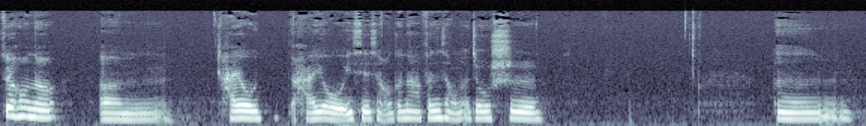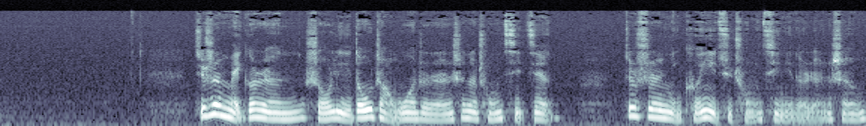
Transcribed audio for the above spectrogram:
最后呢？嗯，还有还有一些想要跟大家分享的，就是，嗯，其实每个人手里都掌握着人生的重启键，就是你可以去重启你的人生，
